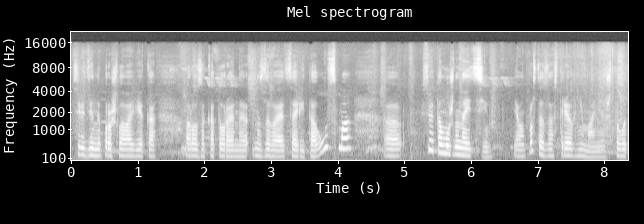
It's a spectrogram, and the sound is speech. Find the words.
середины прошлого века роза, которая называется Рита Усма. Э, Все это можно найти. Я вам просто заостряю внимание, что вот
